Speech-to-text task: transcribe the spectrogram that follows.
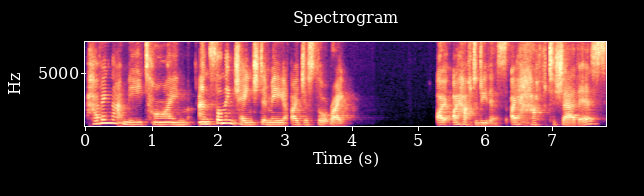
having that me time. And something changed in me. I just thought, right, I, I have to do this. I have to share this.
